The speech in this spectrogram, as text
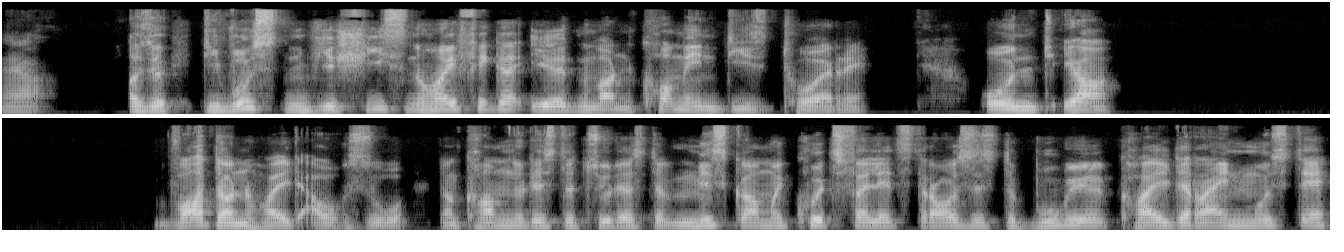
Ja. Also die wussten, wir schießen häufiger, irgendwann kommen diese Tore. Und ja, war dann halt auch so. Dann kam nur das dazu, dass der Miska mal kurz verletzt raus ist, der Bugel kalt rein musste.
